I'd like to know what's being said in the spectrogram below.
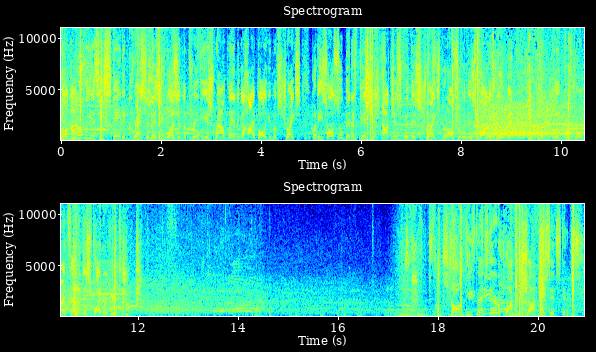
Well, not only has he stayed aggressive as he was in the previous round, landing a high volume of strikes, but he's also been efficient, not just with his strikes, but also with his body movement. Complete performance out of this fighter here tonight. Strong defense there to block the shot. Nice instincts.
